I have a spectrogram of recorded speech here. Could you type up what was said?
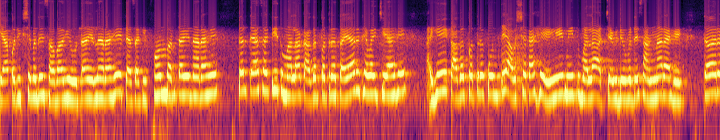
या परीक्षेमध्ये सहभागी होता येणार आहे. त्यासाठी फॉर्म भरता येणार आहे. तर त्यासाठी तुम्हाला कागदपत्र तयार ठेवायची आहे. हे कागदपत्र कोणते आवश्यक आहे हे मी तुम्हाला आजच्या व्हिडिओमध्ये सांगणार आहे. तर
